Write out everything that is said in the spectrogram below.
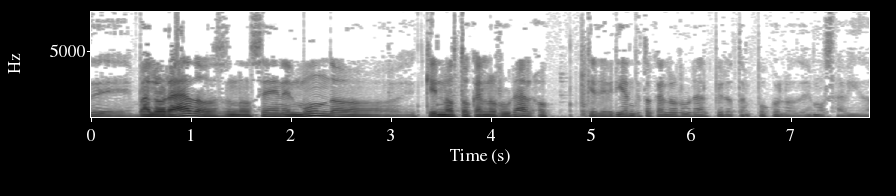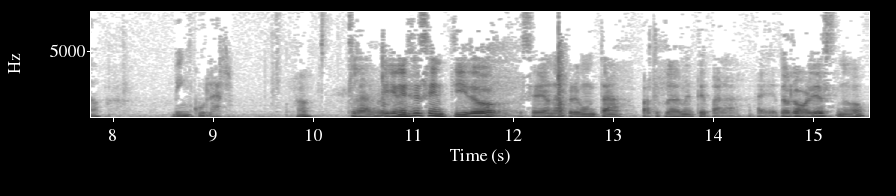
eh, valorados, no sé, en el mundo, que no tocan lo rural o que deberían de tocar lo rural, pero tampoco lo hemos sabido vincular, ¿no? Claro, y en ese sentido sería una pregunta particularmente para eh, Dolores, ¿no?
